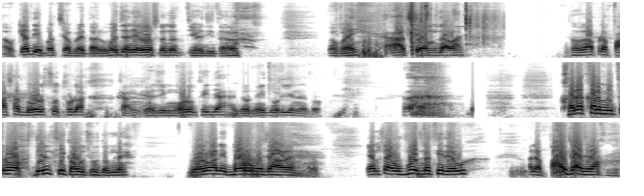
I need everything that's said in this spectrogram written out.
હવે કેદી પછી ભાઈ તારું. વજન એ ઓછું નથી હજી તારું. તો ભાઈ, આ છે અમદાવાદ. તો હવે આપણે પાછા દોડશું થોડાક, કારણ કે હજી મોડું થઈ જાય. જો નહીં દોડીએ ને તો. ખરેખર મિત્રો, દિલથી કહું છું તમને, દોડવાની બહુ મજા આવે. એમ તો ઊભું જ નથી રહેવું અને ભાગ્યા જ રાખવું.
